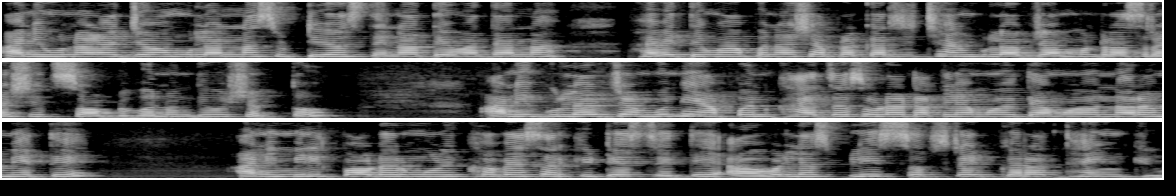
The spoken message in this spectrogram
आणि उन्हाळ्यात जेव्हा मुलांना सुट्टी असते ना तेव्हा त्यांना हवे तेव्हा आपण अशा प्रकारचे छान गुलाबजामुन रसरशीत सॉफ्ट बनवून देऊ शकतो. आणि गुलाबजामुन हे आपण खायचा सोडा टाकल्यामुळे त्यामुळं नरम येते आणि मिल्क पावडरमुळे खव्यासारखी टेस्ट येते. आवडल्यास प्लीज सबस्क्राईब करा. थँक्यू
